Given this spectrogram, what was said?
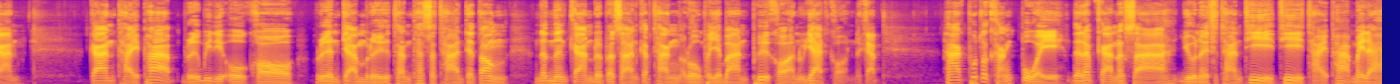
การณ์ การถ่ายภาพหรือวิดีโอคอลเรือนจำหรือทันทสถานจะต้องดำเนินการโดยประสานกับทางโรงพยาบาลเพื่อขออนุญาตก่อนนะครับ หากผู้ต้องขังป่วยได้รับการรักษาอยู่ในสถานที่ที่ถ่ายภาพไม่ได้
